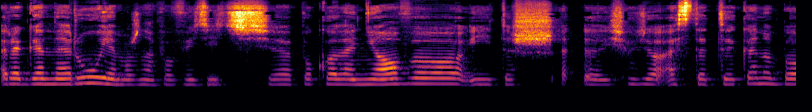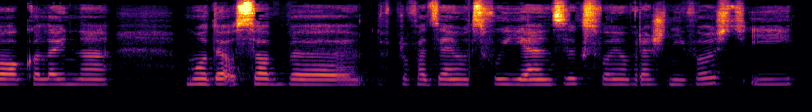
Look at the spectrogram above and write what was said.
regeneruje, można powiedzieć, pokoleniowo i też e, jeśli chodzi o estetykę, no bo kolejne młode osoby wprowadzają swój język, swoją wrażliwość i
